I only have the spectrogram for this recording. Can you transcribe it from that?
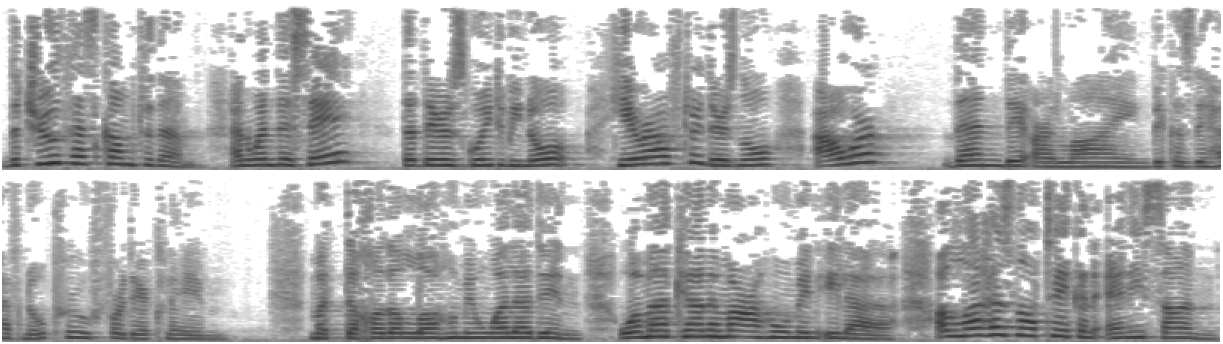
The truth has come to them. And when they say that there is going to be no hereafter, there is no hour, then they are lying because they have no proof for their claim. مَا اتَّخَذَ اللَّهُ مِنْ وَلَدٍ وَمَا كَانَ مَعَهُ مِنْ إِلَهٍ Allah has not taken any son,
